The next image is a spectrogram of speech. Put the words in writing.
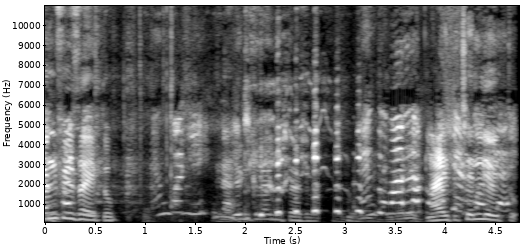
ಕನ್ಫ್ಯೂಸ್ ಆಯ್ತು. ಆಯ್ತು ಚೆಲ್ಲಿ ಹೋಯ್ತು.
